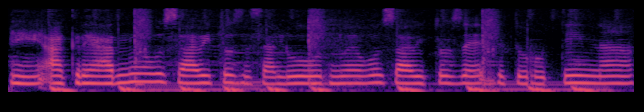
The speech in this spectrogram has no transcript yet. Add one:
eh, a crear nuevos hábitos de salud, nuevos hábitos de, tu rutina,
